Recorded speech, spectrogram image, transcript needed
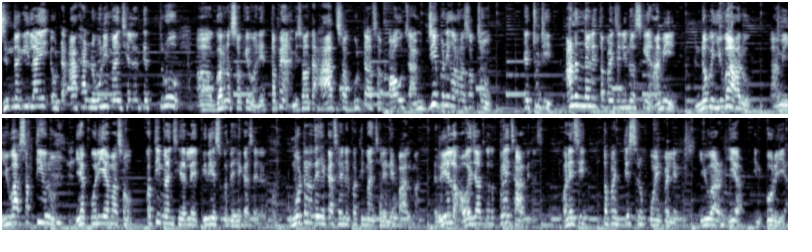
जिन्दगीलाई एउटा आँखा नहुने मान्छेले त्यत्रो गर्न सक्यो भने तपाईँ हामीसँग त हात छ खुट्टा छ पाउ छ हामी जे पनि गर्न सक्छौँ। एकचोटि आनन्दले तपाईँ चाहिँ लिनुहोस् कि हामी नवयुवाहरू हामी युवा शक्तिहरू यहाँ कोरियामा छौँ। कति मान्छेहरूले विदेशको देखेका छैनन् मोटर देखेका छैन कति मान्छेले नेपालमा। रेल हवाईजहाजको त पुरै छाडिदिनुहोस् भनेपछि तपाईँ तेस्रो पोइन्टमा लेख्नुहोस्। युआर हियर इन कोरिया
